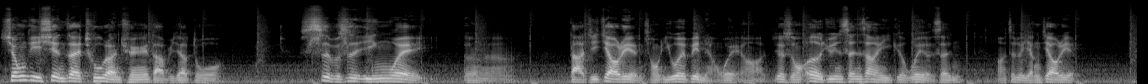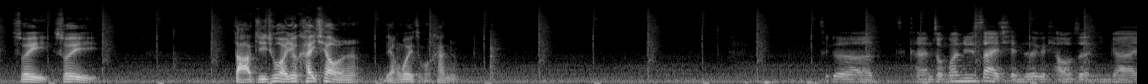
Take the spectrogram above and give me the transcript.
兄弟现在突然全垒打比较多，是不是因为呃？打击教练从一位变两位啊，就是从二军身上一个威尔森啊，这个杨教练，所以所以打击突然就开窍了呢？两位怎么看呢？这个可能总冠军赛前的这个调整应该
